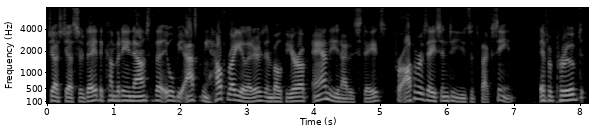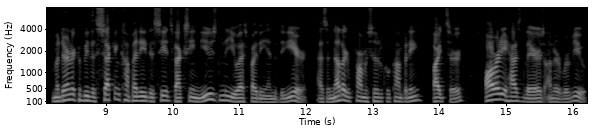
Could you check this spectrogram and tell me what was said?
Just yesterday, the company announced that it will be asking health regulators in both Europe and the United States for authorization to use its vaccine. If approved, Moderna could be the second company to see its vaccine used in the US by the end of the year, as another pharmaceutical company, Pfizer, already has theirs under review.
